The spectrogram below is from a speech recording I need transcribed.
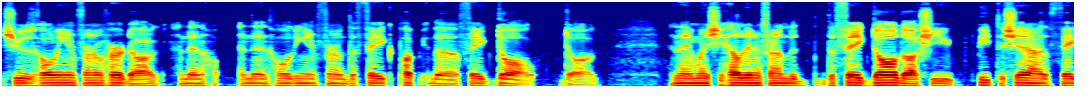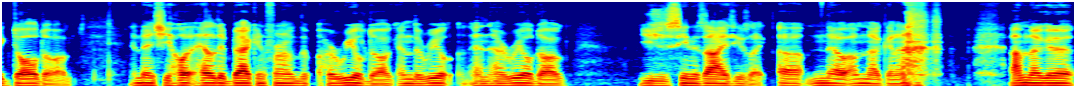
She was holding in front of her dog, and then and then holding in front of the fake puppy, the fake doll dog. And then when she held it in front of the the fake doll dog, she beat the shit out of the fake doll dog. And then she held it back in front of the, her real dog, and the real and her real dog. You just seen his eyes. He was like, "Uh, no, I'm not gonna, I'm not gonna,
